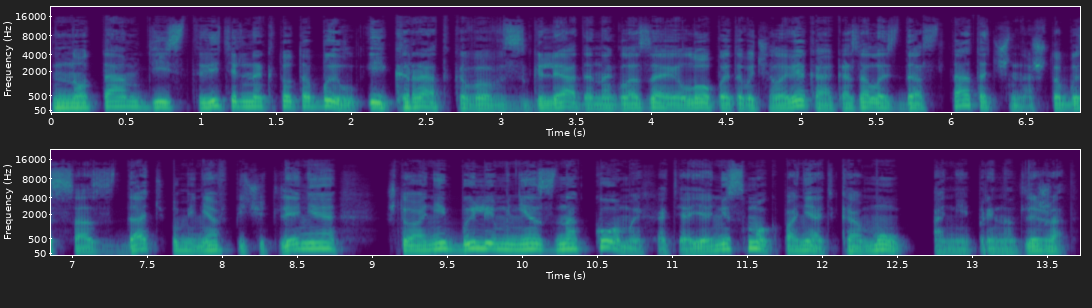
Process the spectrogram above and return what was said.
но там действительно кто-то был, и краткого взгляда на глаза и лоб этого человека оказалось достаточно, чтобы создать у меня впечатление, что они были мне знакомы, хотя я не смог понять, кому они принадлежат.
